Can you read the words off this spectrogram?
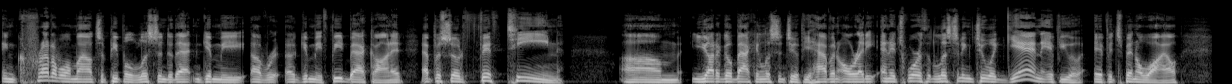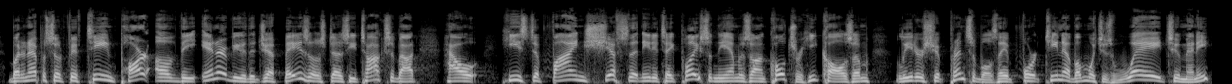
incredible amounts of people listen to that and give me uh, uh, give me feedback on it. Episode 15 um, you got to go back and listen to if you haven't already, and it's worth listening to again if you if it's been a while. But in episode 15, part of the interview that Jeff Bezos does, he talks about how he's defined shifts that need to take place in the Amazon culture. He calls them leadership principles. They have 14 of them, which is way too many.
